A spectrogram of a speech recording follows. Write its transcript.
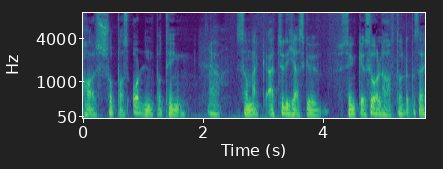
har såpass orden på ting ja. som jeg Jeg trodde ikke jeg skulle synke så lavt, holdt jeg på å si,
